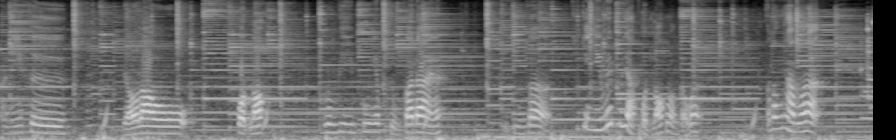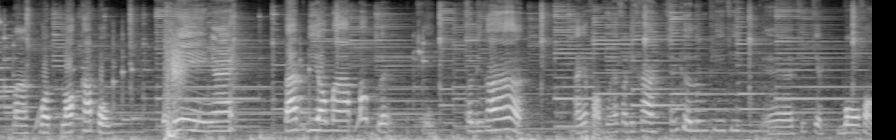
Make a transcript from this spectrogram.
อันนี้คือ เดี๋ยวเราปลดล็อกรุ่นพี่ผู้เงียบขึมก็ได้นะจริงๆก็จริงๆไม่อยากปลดล็อกหรอกแต่ว่า ก็ต้องทำแล้วล่ะ มาปลดล็อกครับผม นี่ไง แป๊บเดียวมาปั๊บเลย สวัสดีค่ะ อันนี้ขอบคุณนะสวัสดีค่ะ ฉันคือรุ่นพี่ที่เอ่อที่เก็บโบของ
